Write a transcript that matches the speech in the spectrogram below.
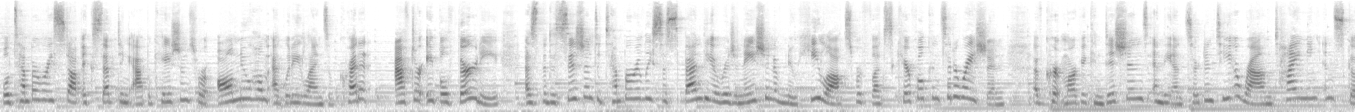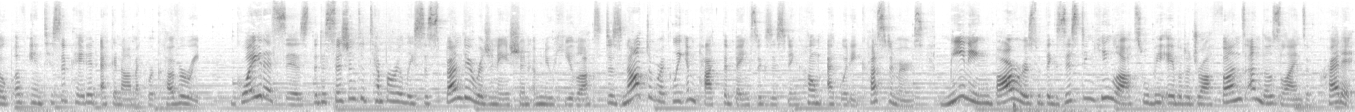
will temporarily stop accepting applications for all new home equity lines of credit after April 30, as the decision to temporarily suspend the origination of new HELOCs reflects careful consideration of current market conditions and the uncertainty around timing and scope of anticipated economic recovery. Goyda says the decision to temporarily suspend the origination of new HELOCs does not directly impact the bank's existing home equity customers, meaning borrowers with existing HELOCs will be able to draw funds on those lines of credit.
